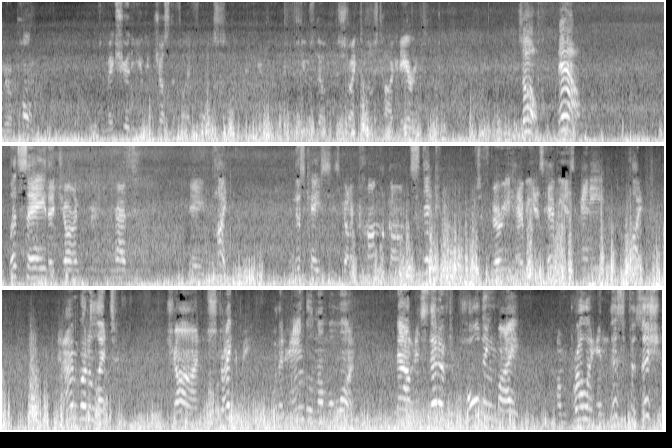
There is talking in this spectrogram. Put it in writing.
your opponent. So make sure that you can justify force if you use the strike to those target areas. So now, let's say that John has a pipe in this case, he's got a Kamagong stick, which is very heavy, as heavy as any pipe. And I'm going to let John strike me with an angle number one. Now, instead of holding my umbrella in this position,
